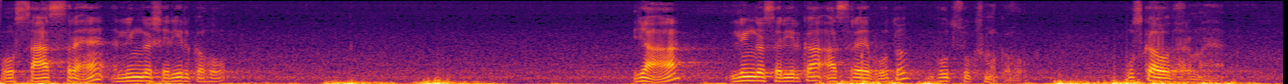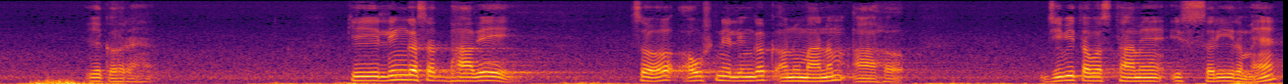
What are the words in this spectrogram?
वो शास्त्र है, लिंग शरीर कहो। या लिंग शरीर का आश्रयभूत, भूत सूक्ष्म कहो। उसका वो धर्म है। ये कह रहे हैं कि लिंग सद्भावे च औष्ण्य लिंगक अनुमानम आह। जीवित अवस्था में इस शरीर में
